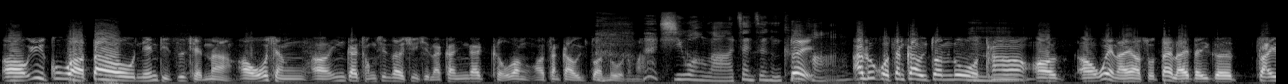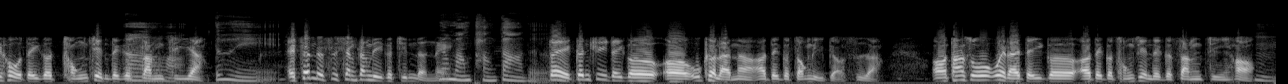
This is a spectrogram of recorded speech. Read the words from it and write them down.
哦，预估啊，到年底之前呢，哦，我想啊，应该从现在的讯息来看，应该渴望啊，暂告一段落了嘛。希望啦，战争很可怕。啊，如果暂告一段落，它哦哦，未来啊所带来的一个灾后的一个重建的一个商机呀，对，哎，真的是相当的一个惊人呢，蛮庞大的。对，根据的一个呃乌克兰呢啊的一个总理表示啊。哦，他说未来的一个呃的一个重建的一个商机哈，嗯，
